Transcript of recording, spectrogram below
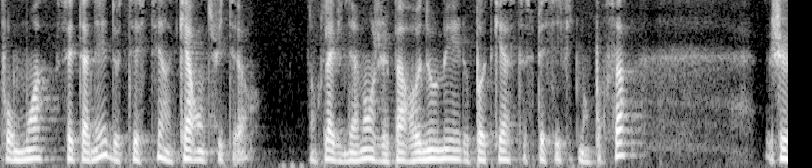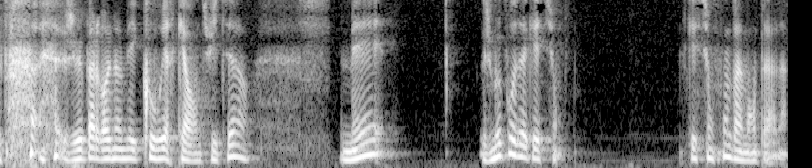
pour moi cette année de tester un 48 heures? Donc là, évidemment, je ne vais pas renommer le podcast spécifiquement pour ça. Je ne vais, pas le renommer Couvrir 48 heures. Mais je me pose la question. Question fondamentale.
